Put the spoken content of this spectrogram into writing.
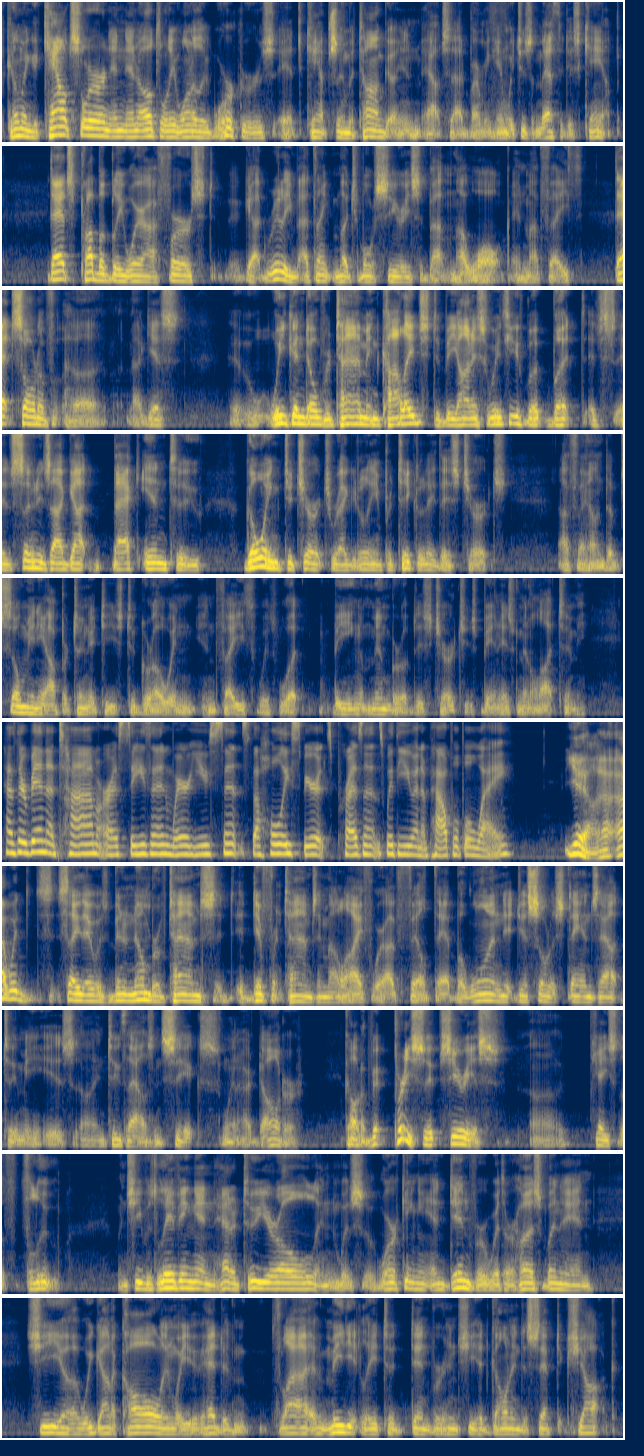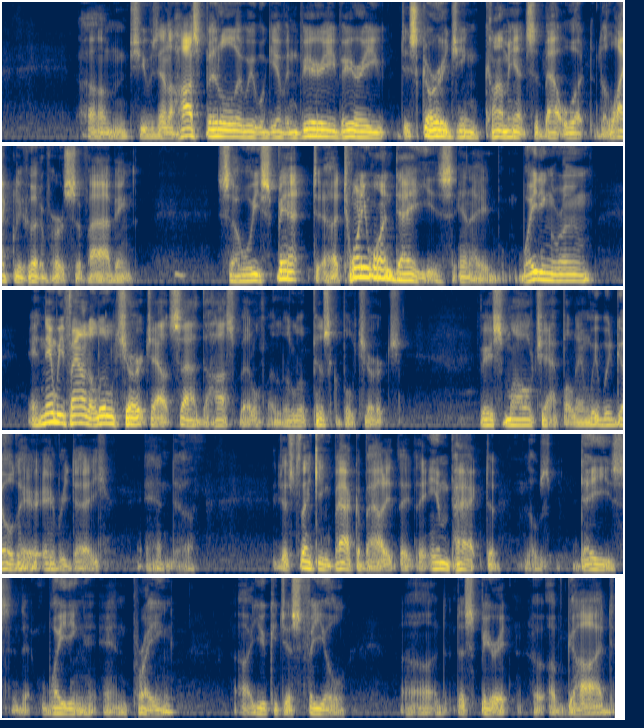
becoming a counselor and then ultimately one of the workers at Camp Sumatanga in outside Birmingham, which is a Methodist camp. That's probably where I first got really, I think, much more serious about my walk and my faith. That sort of, uh, I guess, weakened over time in college, to be honest with you. But but as, as soon as I got back into going to church regularly, and particularly this church, I found so many opportunities to grow in, in faith with what being a member of this church has been. It's meant a lot to me. Has there been a time or a season where you sense the Holy Spirit's presence with you in a palpable way? Yeah, I, I would say there has been a number of times at different times in my life where I've felt that, but one that just sort of stands out to me is uh, in 2006 when our daughter caught a pretty serious uh, case of the flu. When she was living and had a two year old and was working in Denver with her husband, and she uh, we got a call and we had to fly immediately to Denver, and she had gone into septic shock. Um, she was in a hospital, and we were given very, very discouraging comments about what the likelihood of her surviving. So we spent uh, 21 days in a waiting room, and then we found a little church outside the hospital, a little Episcopal church, very small chapel, and we would go there every day. And uh, just thinking back about it, the, the impact of those days waiting and praying, uh, you could just feel uh, the Spirit of God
